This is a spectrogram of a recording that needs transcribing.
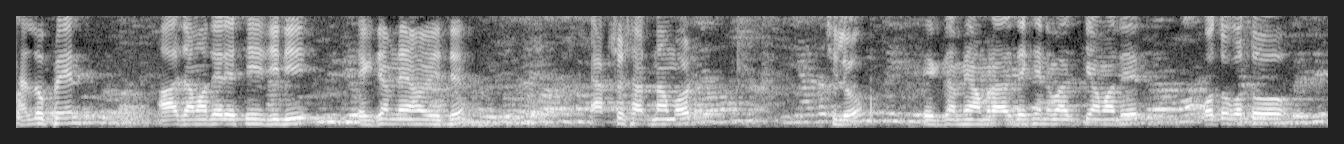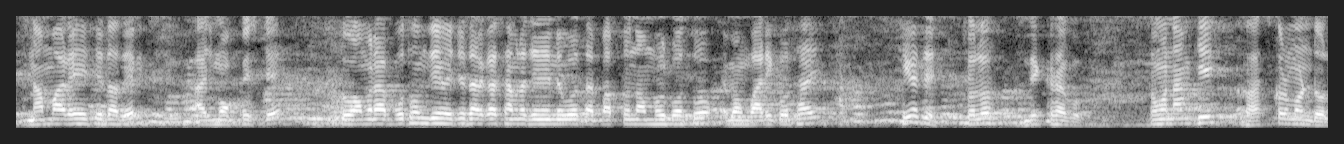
হ্যালো ফ্রেন্ডস আজ আমাদের এসএইচজিডি এক্সাম নেওয়া হয়েছে। একশো ষাট নম্বর ছিল এক্সামে আমরা দেখে নেব আজকে আমাদের কত কত নাম্বার এসেছে তাদের আজ মক টেস্টে তো আমরা প্রথম যে হয়েছে তার কাছে আমরা জেনে নেব তার প্রাপ্ত নম্বর কত এবং বাড়ি কোথায়। ঠিক আছে? চলো দেখতে থাকো। তোমার নাম কি? ভাস্কর মণ্ডল।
